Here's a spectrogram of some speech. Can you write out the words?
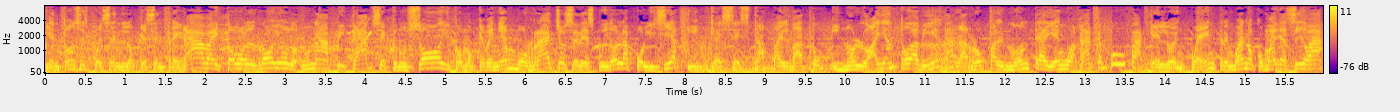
Y entonces, pues en lo que se entregaba y todo el rollo, una pickup se cruzó y como que venían borrachos, se descuidó la policía y que se escapa el vato y no lo hayan todavía. Agarró pa'l monte ahí en Oaxaca, para que lo encuentren. Bueno, como haya sido, ah.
